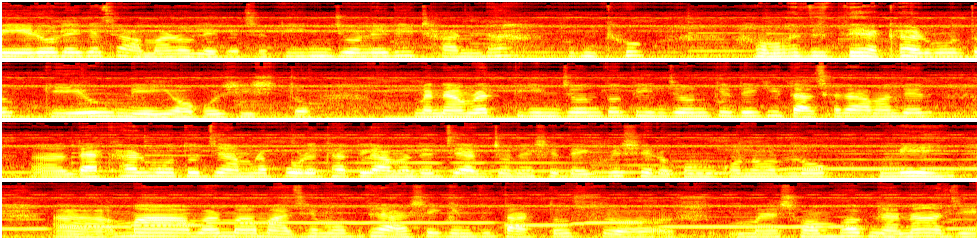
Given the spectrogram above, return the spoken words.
মেয়েরও লেগেছে, আমারও লেগেছে। তিনজনেরই ঠান্ডা, কিন্তু আমাদের দেখার মতো কেউ নেই অবশিষ্ট। মানে আমরা তিনজন তো তিনজনকে দেখি, তাছাড়া আমাদের দেখার মতো যে আমরা পড়ে থাকলে আমাদের যে একজন এসে দেখবে সেরকম কোনো লোক নেই। মা আমার মা মাঝে মধ্যে আসে কিন্তু তার তো মানে সম্ভব না না যে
